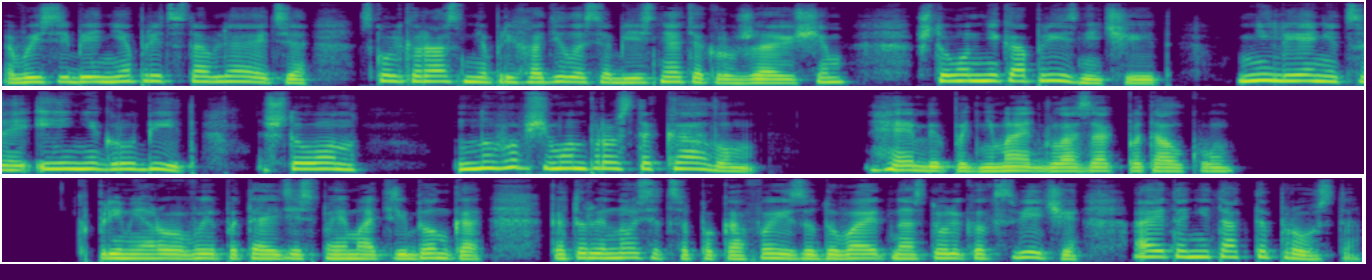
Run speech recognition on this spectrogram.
Вы себе не представляете, сколько раз мне приходилось объяснять окружающим, что он не капризничает, не ленится и не грубит, что он... Ну, в общем, он просто Калум». Эбби поднимает глаза к потолку. К примеру, вы пытаетесь поймать ребенка, который носится по кафе и задувает на столиках свечи, а это не так-то просто.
